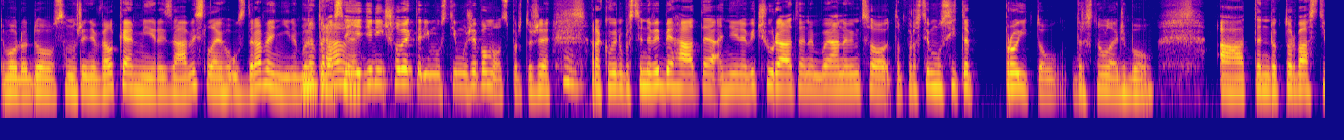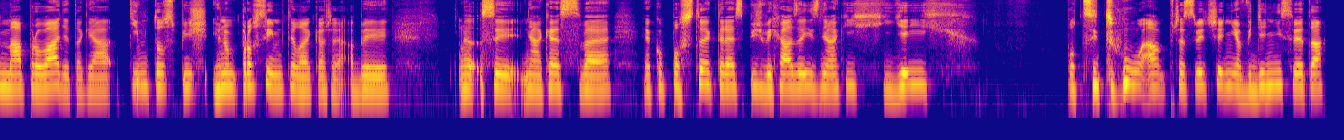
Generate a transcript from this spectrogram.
nebo do, do samozřejmě velké míry závislé jeho uzdravení, nebo no je to vlastně jediný člověk, který mu s tím může pomoct, protože hmm. rakovinu prostě nevyběháte, ani nevyčuráte, nebo já nevím co, to prostě musíte projít tou drsnou léčbou. A ten doktor vás tím má provádět, tak já tímto spíš jenom prosím ty lékaře, aby eh, si nějaké své jako postoje, které spíš vycházejí z nějakých jejich pocitů a přesvědčení a vidění světa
